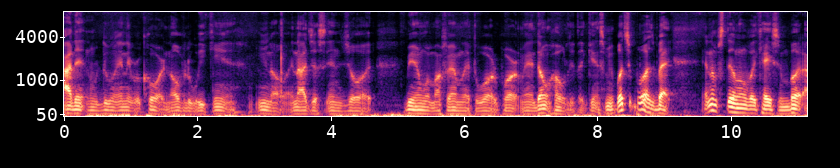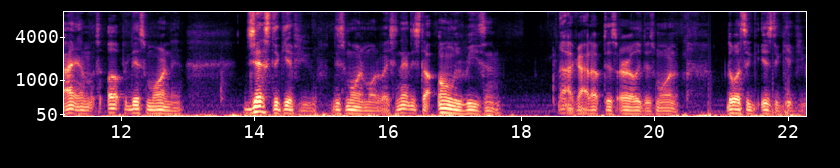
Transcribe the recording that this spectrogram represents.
I didn't do any recording over the weekend, you know, and I just enjoyed being with my family at the water park, man. Don't hold it against me. But your boy's back and I'm still on vacation, but I am up this morning just to give you this morning motivation. That is the only reason I got up this early this morning. Was is to give you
